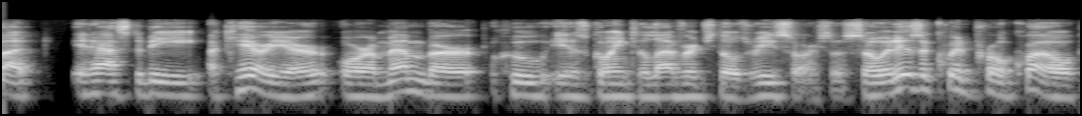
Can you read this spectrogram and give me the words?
but it has to be a carrier or a member who is going to leverage those resources. So it is a quid pro quo.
